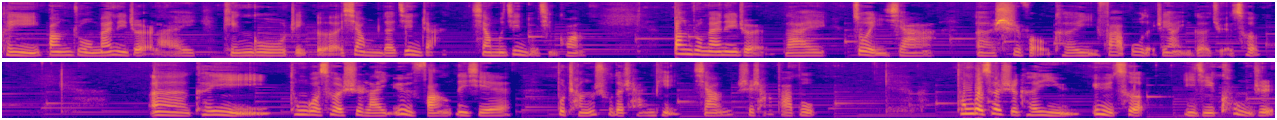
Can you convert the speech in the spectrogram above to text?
可以帮助 manager 来评估这个项目的进展、项目进度情况，帮助 manager 来做一下。呃，是否可以发布的这样一个决策？嗯，可以通过测试来预防那些不成熟的产品向市场发布。通过测试可以预测以及控制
